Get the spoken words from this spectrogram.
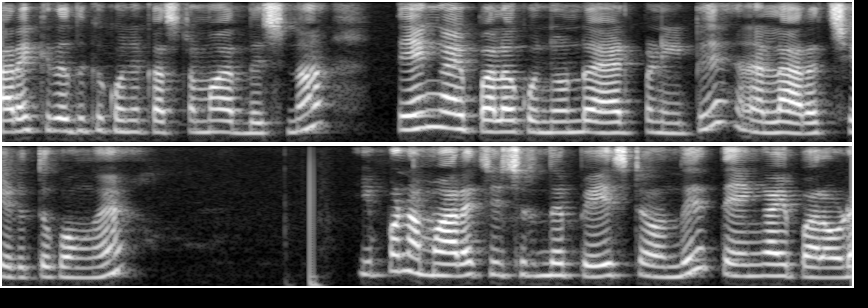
அரைக்கிறதுக்கு கொஞ்சம் கஷ்டமாக இருந்துச்சுன்னா தேங்காய் பழம் கொஞ்சோண்டு ஆட் பண்ணிவிட்டு நல்லா அரைச்சி எடுத்துக்கோங்க. இப்போ நம்ம அரைச்சி வச்சுருந்த பேஸ்ட்டை வந்து தேங்காய் பாலோட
